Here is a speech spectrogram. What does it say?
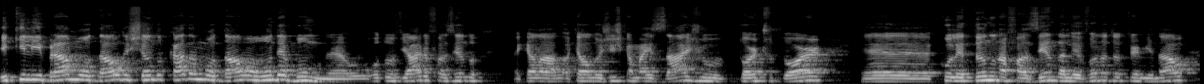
equilibrar modal, deixando cada modal onde é bom, né? O rodoviário fazendo aquela, aquela logística mais ágil, door to door, é, coletando na fazenda, levando até o terminal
